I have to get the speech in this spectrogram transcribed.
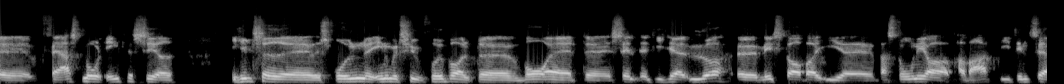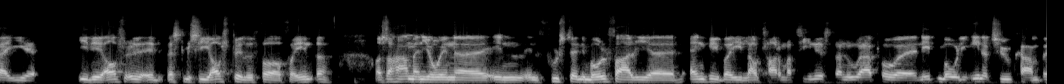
øh, færrest mål indkasseret, i hele taget øh, sprudlende innovativ fodbold, øh, hvor at øh, selv de her ydre øh, midtstopper i øh, Bastoni og Pavard, de deltager i, øh, i det op, øh, hvad skal man sige, opspillet for, for Inter. Og så har man jo en, øh, en, en fuldstændig målfarlig øh, angriber i Lautaro Martinez, der nu er på øh, 19 mål i 21 kampe.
